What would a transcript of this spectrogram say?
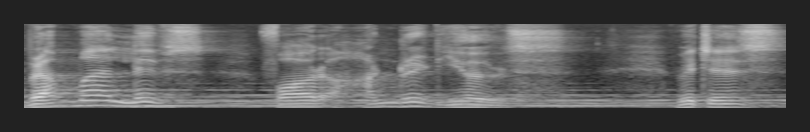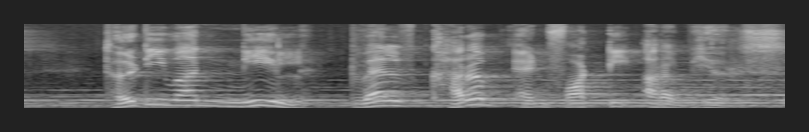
Brahma lives for a hundred years, which is 31 Nil, 12 Kharab and 40 Arab years.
